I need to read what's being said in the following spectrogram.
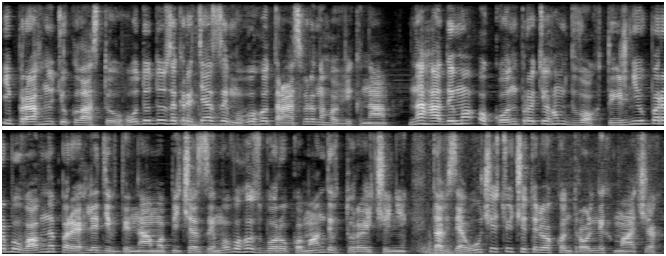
і прагнуть укласти угоду до закриття зимового трансферного вікна. Нагадуємо, Окон протягом двох тижнів перебував на перегляді в Динамо під час зимового збору команди в Туреччині та взяв участь у чотирьох контрольних матчах.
